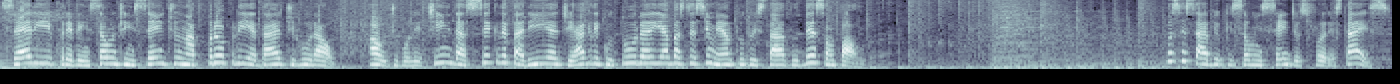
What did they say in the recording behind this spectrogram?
Série Prevenção de Incêndio na Propriedade Rural. Áudio Boletim da Secretaria de Agricultura e Abastecimento do Estado de São Paulo. Você sabe o que são incêndios florestais?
